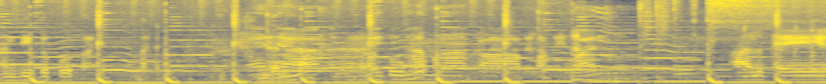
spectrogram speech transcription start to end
Nandito po tayo. Ayan po. mga. Halos ay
